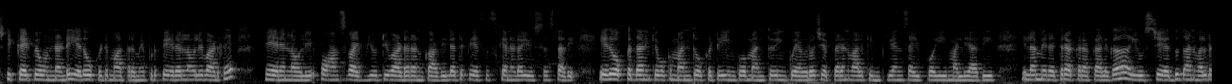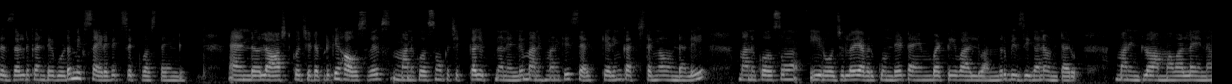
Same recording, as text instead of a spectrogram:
స్టిక్ అయిపోయి ఉండండి. ఏదో ఒకటి మాత్రమే. ఇప్పుడు ఫేర్ అండ్ లవ్లీ వాడితే fair and lovely Pond's white beauty వాడారనుకో అది లేకపోతే ఫేసెస్ కెనడా యూస్ చేస్తుంది. ఏదో ఒకదానికి ఒక మంత్ ఒకటి ఇంకో మంత్ ఇంకో ఎవరో చెప్పారని వాళ్ళకి ఇన్ఫ్లుయెన్స్ అయిపోయి మళ్ళీ అది ఇలా మీరైతే రకరకాలుగా యూస్ చేయొద్దు. దానివల్ల రిజల్ట్ కంటే కూడా మీకు సైడ్ ఎఫెక్ట్స్ ఎక్కువ వస్తాయండి. అండ్ లాస్ట్కి వచ్చేటప్పటికి హౌస్ వైఫ్స్ మన కోసం ఒక చిట్కా చెప్తున్నానండి. మనకి మనకి సెల్ఫ్ కేరింగ్ ఖచ్చితంగా ఉండాలి. మన కోసం ఈ రోజుల్లో ఎవరికి ఉండే టైం బట్టి వాళ్ళు అందరూ బిజీగానే ఉంటారు. మన ఇంట్లో అమ్మ వాళ్ళైనా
